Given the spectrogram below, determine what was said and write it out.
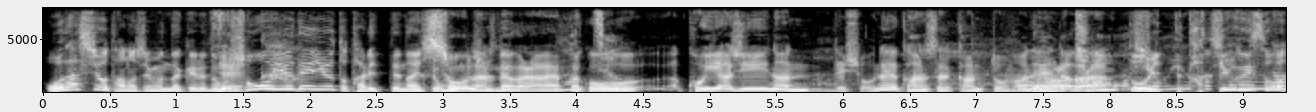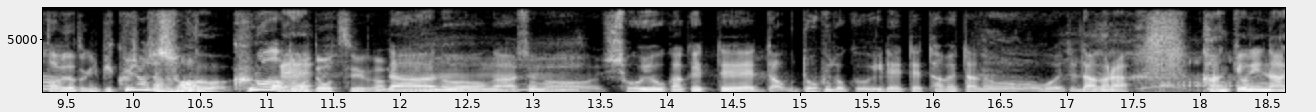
お出汁を楽しむんだけれどもええ醤油で言うと足りてないと思そううんですよね。なんです。だからやっぱりこう濃い味なんでしょうね関西関東のね。だから関東行って立ち食いそば食べた時にびっくりしました。ねそう。真っ黒だと思ってええ。おつゆが。であのがその醤油をかけてどどくどく入れて食べたのを覚えてだから環境に馴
